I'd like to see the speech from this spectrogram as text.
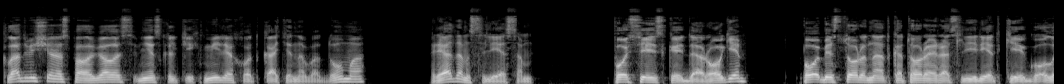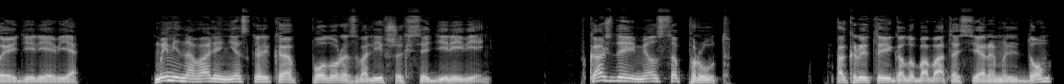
Кладбище располагалось в нескольких милях от Катиного дома, рядом с лесом. По сельской дороге, по обе стороны от которой росли редкие голые деревья, мы миновали несколько полуразвалившихся деревень. В каждой имелся пруд, покрытый голубовато-серым льдом,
